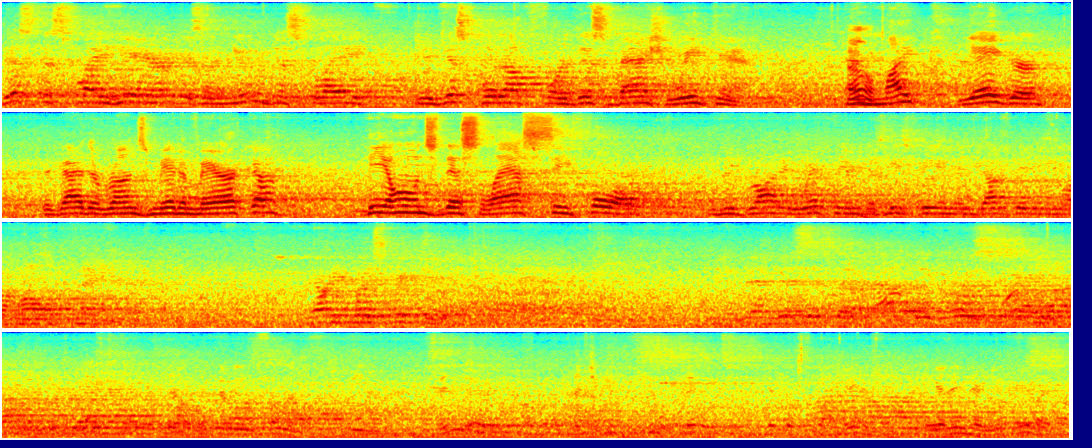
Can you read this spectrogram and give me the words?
This display here is a new display you just put up for this bash weekend. And Oh. Mike Yager, the guy that runs Mid America, he owns this last C4 and he brought it with him because he's being inducted into a Hall of Fame. He already put his picture. get in here, you feel like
